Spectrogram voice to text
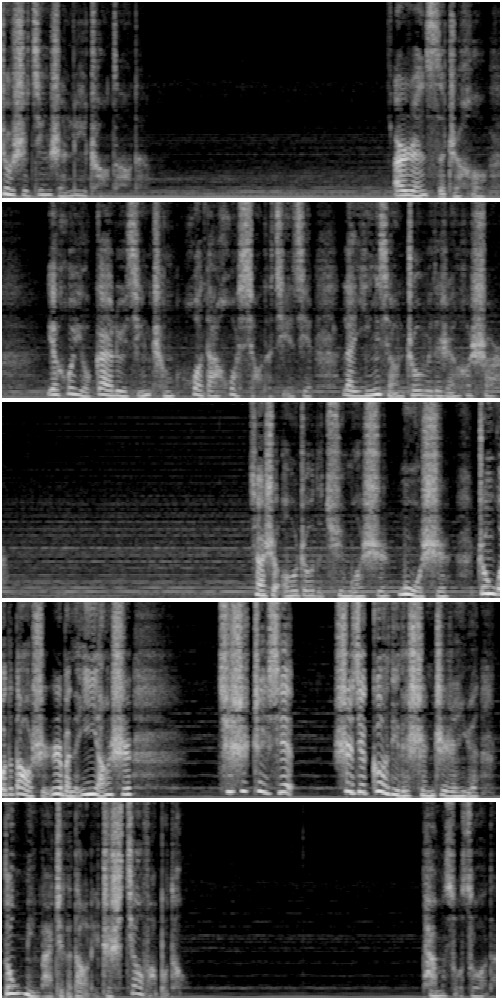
就是精神力创造的，而人死之后，也会有概率形成或大或小的结界，来影响周围的人和事儿。像是欧洲的驱魔师、牧师，中国的道士，日本的阴阳师，其实这些世界各地的神职人员都明白这个道理，只是叫法不同。他们所做的，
